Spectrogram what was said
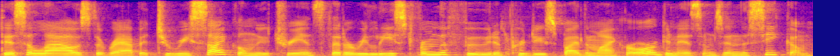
This allows the rabbit to recycle nutrients that are released from the food and produced by the microorganisms in the cecum.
